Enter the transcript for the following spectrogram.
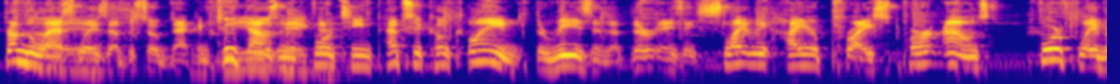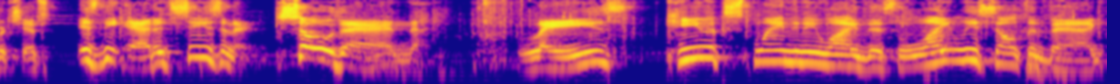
from the last yeah. Lay's episode back in It's the UK 2014, PepsiCo claimed the reason that there is a slightly higher price per ounce for flavor chips is the added seasoning. So then, Lay's, can you explain to me why this lightly salted bag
